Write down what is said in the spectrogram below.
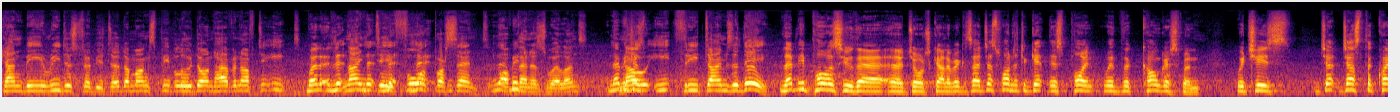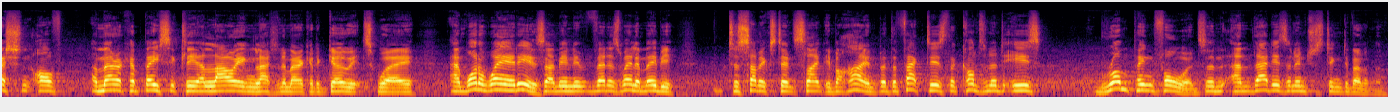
can be redistributed amongst people who don't have enough to eat. Well, 94% of me, Venezuelans now just, eat three times a day. Let me pause you there, uh, George Galloway, because I just wanted to get this point with the congressman, which is ju just the question of America basically allowing Latin America to go its way. And what a way it is. I mean, Venezuela may be to some extent slightly behind, but the fact is the continent is romping forwards, and, and that is an interesting development.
